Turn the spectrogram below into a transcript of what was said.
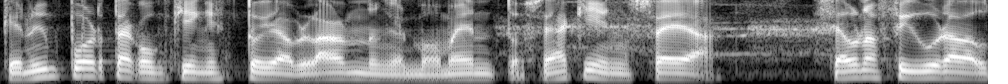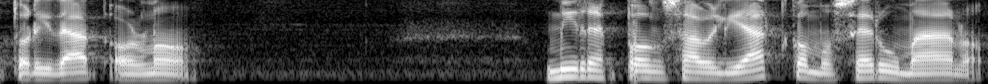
que no importa con quién estoy hablando en el momento, sea quien sea, sea una figura de autoridad o no, mi responsabilidad como ser humano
